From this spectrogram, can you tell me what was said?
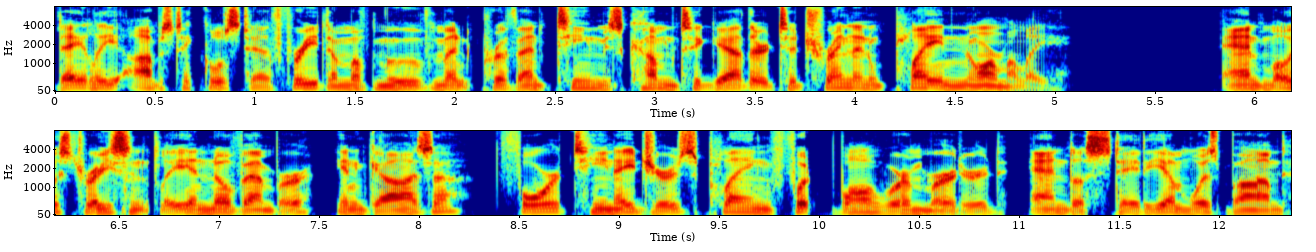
Daily obstacles to freedom of movement prevent teams come together to train and play normally. And most recently in November, in Gaza, four teenagers playing football were murdered and a stadium was bombed.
